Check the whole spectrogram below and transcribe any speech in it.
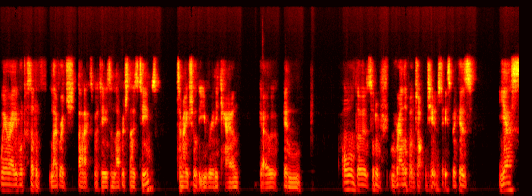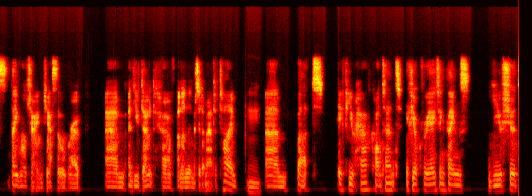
we're able to sort of leverage that expertise and leverage those teams to make sure that you really can go in all the sort of relevant opportunities because yes, they will change. Yes, they will grow. Um, and you don't have an unlimited amount of time. Mm. Um, but if you have content, if you're creating things, you should.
